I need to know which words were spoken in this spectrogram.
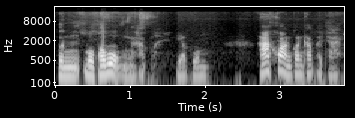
เพิ่นโบพะวงนะครับ เดี๋ยวผม หาค้อนก่อนครับอาจารย์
